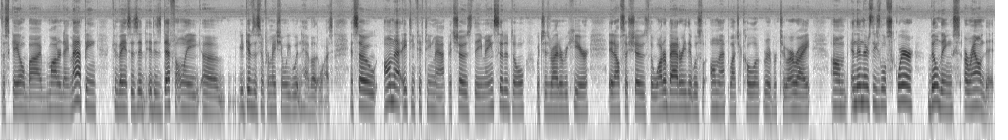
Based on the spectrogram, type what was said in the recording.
the scale by modern day mapping conveyances, it, it is definitely, uh, it gives us information we wouldn't have otherwise. And so on that 1815 map, it shows the main citadel, which is right over here. It also shows the water battery that was on the Apalachicola River to our right. Um, and then there's these little square buildings around it.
